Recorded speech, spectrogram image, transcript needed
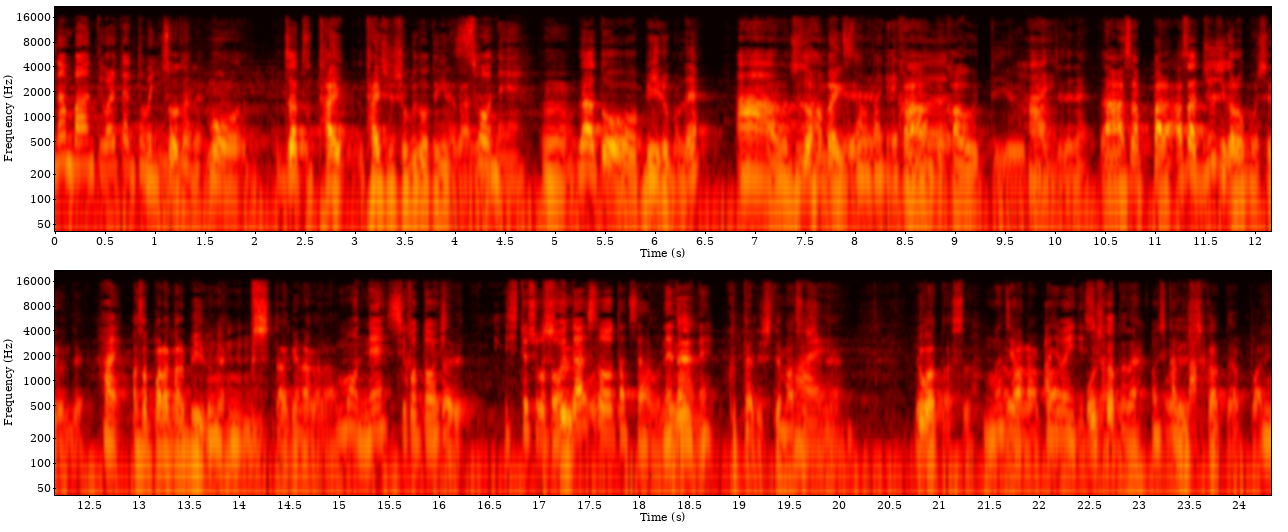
何番って言われたら飛びに行く。そうだね。もう雑大大衆食堂的な感じ。そうね。うん、であとビールもね。あー。の自動販売機でカ買う。ランと買うっていう感じでね、朝っぱら。朝10時からオープンしてるんで、はい。朝っぱらからビールね、ピシッと開けながら。もうね仕事をひ二人一仕事終えた人たちだろうね多分ね。食ったりしてますしね、はい。よかったです。マジは味はいいですよ。美味しかったね。美味しかった。やっぱり。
